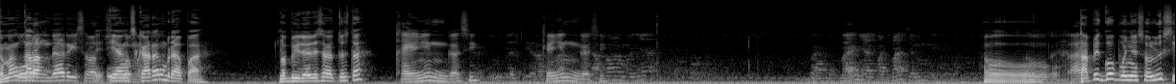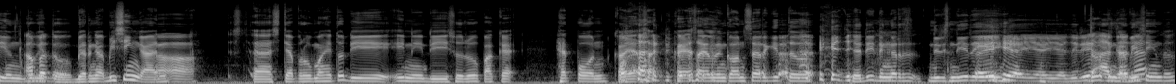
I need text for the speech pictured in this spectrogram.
Memang kurang dari 100 yang kilometer. sekarang berapa? Lebih dari 100 tah? Kayaknya enggak sih. Kayaknya enggak sih. Banyak macam-macam. Oh. Tuh, kan. Tapi gue punya solusi untuk Apa itu, tuh? biar nggak bising kan. S- eh, setiap rumah itu di ini disuruh pakai headphone kayak kayak silent konser gitu. Jadi denger sendiri sendiri. iya iya iya. Jadi azannya bising tuh.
